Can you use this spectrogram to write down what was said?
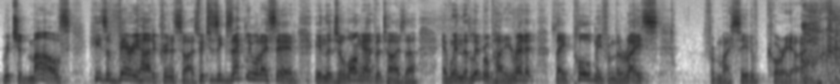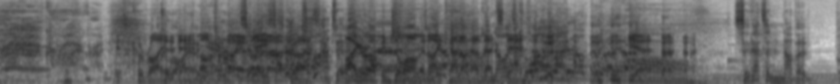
Richard Marles, he's a very hard to criticise, which is exactly what I said in the Geelong Advertiser. And when the Liberal Party read it, they pulled me from the race from my seat of Corio. Oh, it's Corio, Dan. Corio, oh, yeah. Corio. Jesus Yeah, I'm Christ. trying to- I grew up in Geelong and I cannot have I that know it's stand. Corio. Oh. Yeah. Oh, see, that's another.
